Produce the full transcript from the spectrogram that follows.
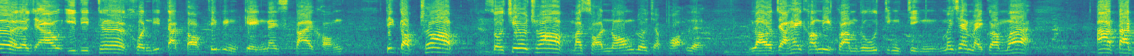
อร์เราจะเอา editor คนที่ตัดต่อคลิปเก่งๆในสไตล์ของ TikTok ชอบโซเชียลชอบมาสอนน้องโดยเฉพาะเลย เราจะให้เขามีความรู้จริง ๆ ไม่ใช่หมายความว่าอ่าตัด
